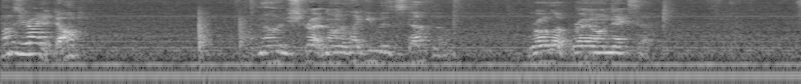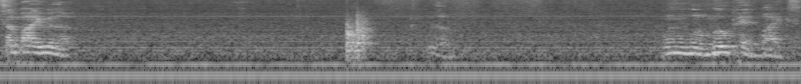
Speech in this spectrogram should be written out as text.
How does he ride a donkey? No, he's strutting on it like he was the stuff though. Roll up right on next to somebody with a one of them little moped bikes.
